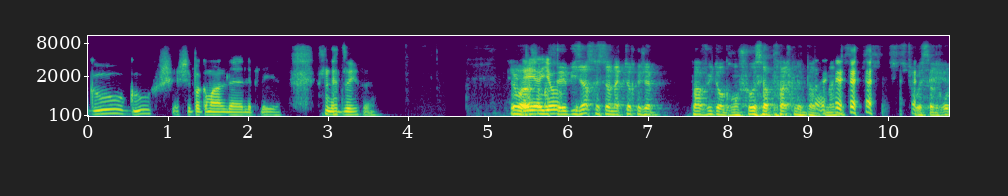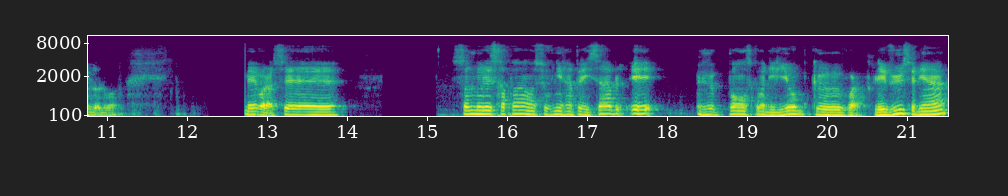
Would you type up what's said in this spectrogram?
Gou, Gou, je sais pas comment le- l'appeler, le dire. Et voilà, Et, ça m'a yo- fait bizarre parce que c'est un acteur que j'ai pas vu dans grand chose à part le Batman. je trouvais ça drôle de le voir. Mais voilà, c'est. Ça ne me laissera pas un souvenir impérissable et je pense, comme a dit Guillaume, que voilà, je l'ai vu, c'est bien,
